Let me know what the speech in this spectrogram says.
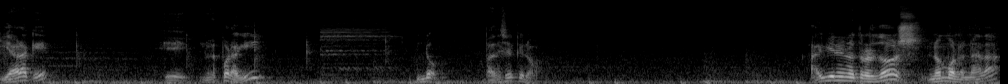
¿Y ahora qué? Eh, ¿No es por aquí? No, parece ser que no. Ahí vienen otros dos. No mola nada.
